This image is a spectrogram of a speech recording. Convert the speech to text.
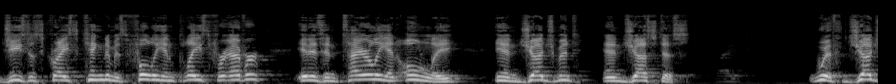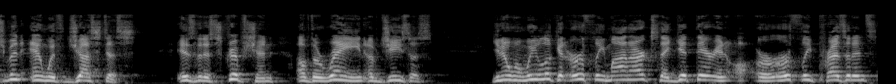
Jesus Christ's kingdom is fully in place forever. It is entirely and only in judgment and justice. With judgment and with justice is the description of the reign of Jesus. You know, when we look at earthly monarchs, they get there in, or earthly presidents,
